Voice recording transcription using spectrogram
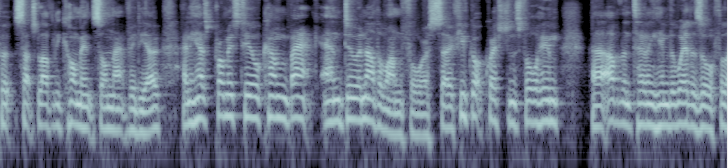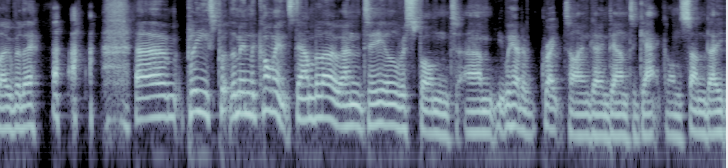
put such lovely comments on that video, and he has promised he'll come back and do another one for us. So if you've got questions for him, uh, other than telling him the weather's awful over there, um, please put them in the comments down below and he'll respond. Um, we had a great time going down to GAC on Sunday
